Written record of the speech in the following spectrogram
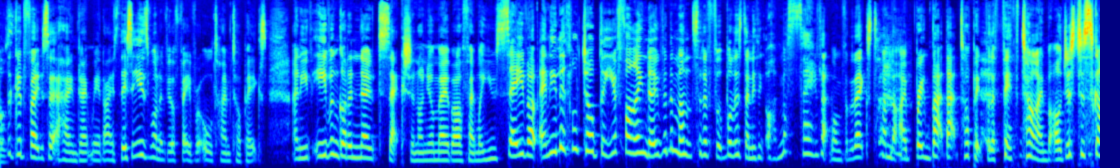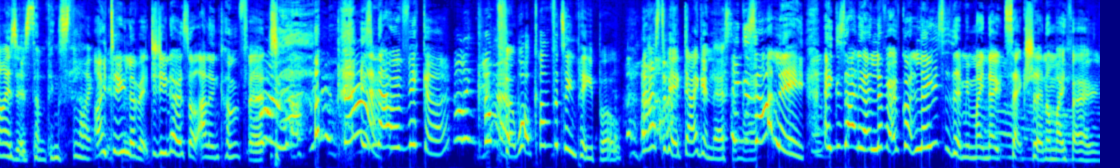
what the good folks at home don't realise, this is one of your favourite all time topics. And you've even got a note section on your mobile phone where you save up any little job that you find over the months that a footballer's done. You think, oh, I must save that one for the next time that I bring back that topic for the fifth time, but I'll just disguise it as something slightly. I do love it. Did you know as well, Alan Comfort is now a vicar? Oh, comfort? What comforting people? There has to be a gag in there somewhere. Exactly, exactly. I love it. I've got loads of them in my notes section on my phone.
